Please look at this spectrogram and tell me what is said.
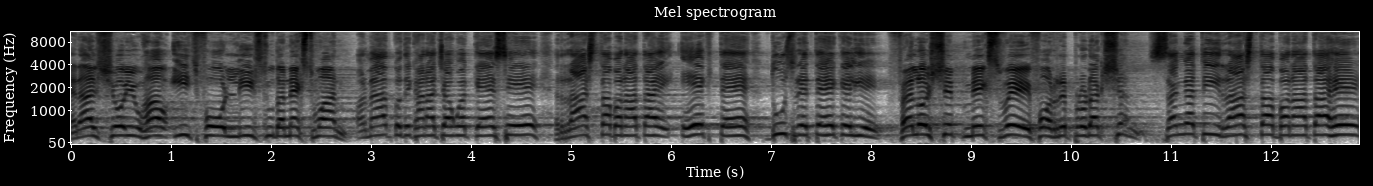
And I show you how each fold leads to the next one और मैं आपको दिखाना चाहूँगा कैसे रास्ता बनाता है एक तह दूसरे तह के लिए। Fellowship makes way for reproduction संगति रास्ता बनाता है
